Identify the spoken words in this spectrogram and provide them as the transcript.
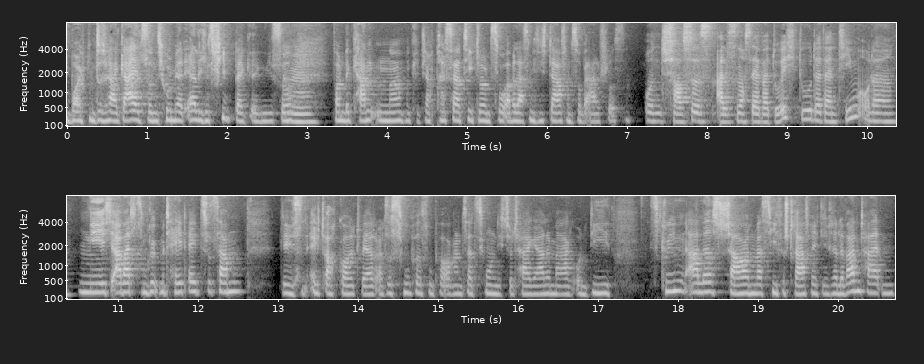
boah, ich bin total geil, sondern ich hole mir halt ehrliches Feedback irgendwie so mhm. von Bekannten. Ne? Man kriegt ja auch Presseartikel und so, aber lass mich nicht davon so beeinflussen. Und schaust du das alles noch selber durch, du oder dein Team? Oder? Nee, ich arbeite zum Glück mit Hate Aid zusammen. Die sind echt auch Gold wert. Also super, super Organisation, die ich total gerne mag. Und die screenen alles, schauen, was sie für strafrechtlich relevant halten,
